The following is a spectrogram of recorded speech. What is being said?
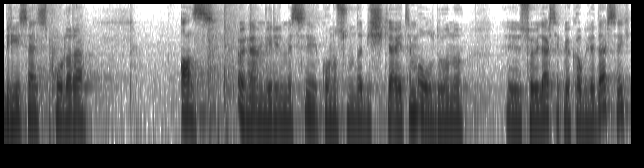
Bireysel sporlara az önem verilmesi konusunda bir şikayetim olduğunu söylersek ve kabul edersek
